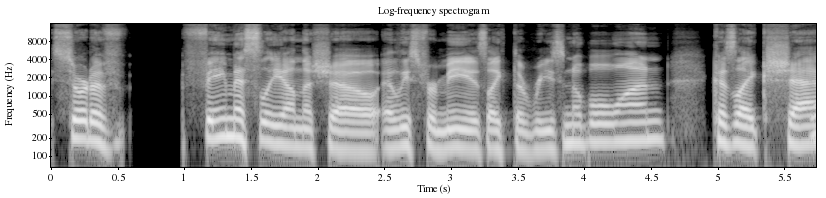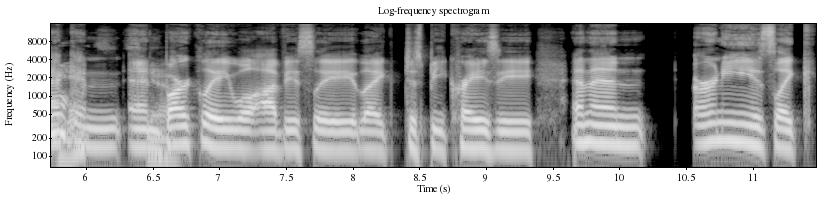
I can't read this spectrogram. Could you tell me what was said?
sort of famously on the show, at least for me, is like the reasonable one. Cause like Shaq yes. and and yeah. Barkley will obviously like just be crazy. And then Ernie is like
